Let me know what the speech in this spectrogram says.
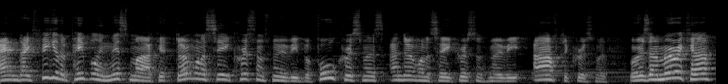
And they figure that people in this market don't want to see a Christmas movie before Christmas and don't want to see a Christmas movie after Christmas. Whereas in America,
